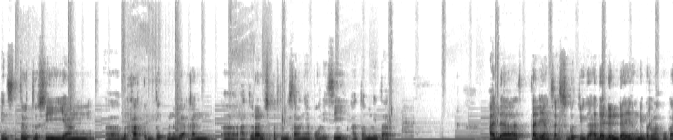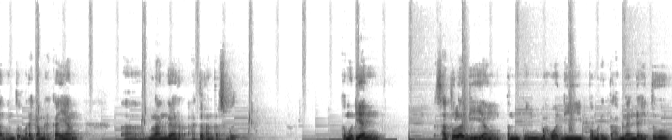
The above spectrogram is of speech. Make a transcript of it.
institusi yang uh, berhak untuk menegakkan uh, aturan seperti misalnya polisi atau militer ada tadi yang saya sebut juga ada denda yang diberlakukan untuk mereka-mereka yang uh, melanggar aturan tersebut. Kemudian satu lagi yang penting bahwa di pemerintah Belanda itu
